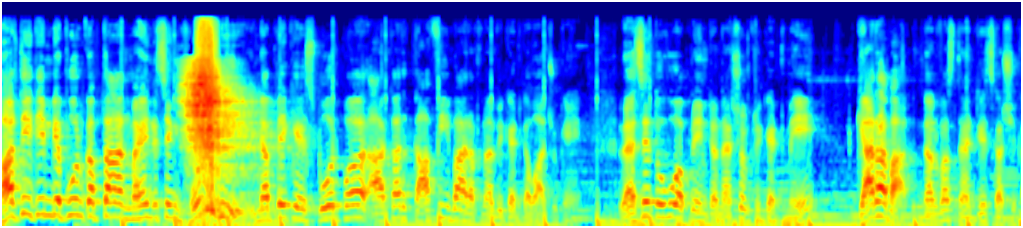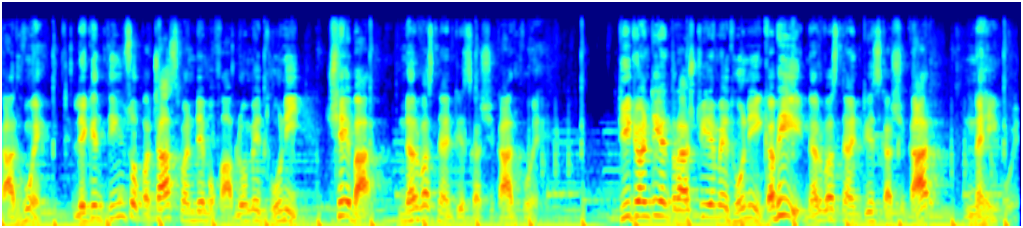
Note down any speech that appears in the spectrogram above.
भारतीय टीम के पूर्व कप्तान महेंद्र सिंह धोनी भी नब्बे के स्कोर पर आकर काफ़ी बार अपना विकेट गंवा चुके हैं। वैसे तो वो अपने इंटरनेशनल क्रिकेट में 11 बार नर्वस नाइन्टीज का शिकार हुए लेकिन 350 वनडे मुकाबलों में धोनी 6 बार नर्वस नाइन्टीज का शिकार हुए हैं। टी ट्वेंटी अंतरराष्ट्रीय में धोनी कभी नर्वस नाइन्टीज का शिकार नहीं हुए।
